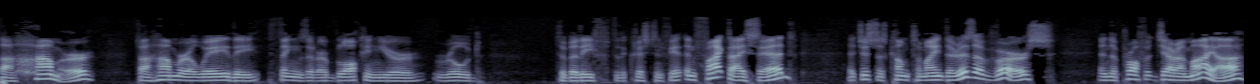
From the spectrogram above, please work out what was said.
the hammer to hammer away the things that are blocking your road to belief, to the Christian faith. In fact, I said, it just has come to mind, there is a verse in the prophet Jeremiah,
